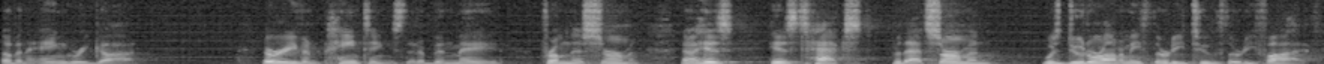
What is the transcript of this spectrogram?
of an Angry God. There are even paintings that have been made from this sermon. Now, his, his text for that sermon was Deuteronomy 32 35,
